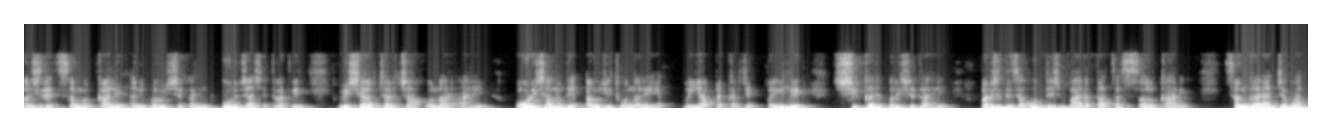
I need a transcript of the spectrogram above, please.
परिषदेत समकालीन आणि भविष्यकालीन ऊर्जा क्षेत्रातील विषयावर चर्चा होणार आहे. ओडिशामध्ये आयोजित होणारे या प्रकारचे पहिले शिखर परिषद आहे. परिषदेचा उद्देश भारताचा सहकारी संघराज्यवाद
